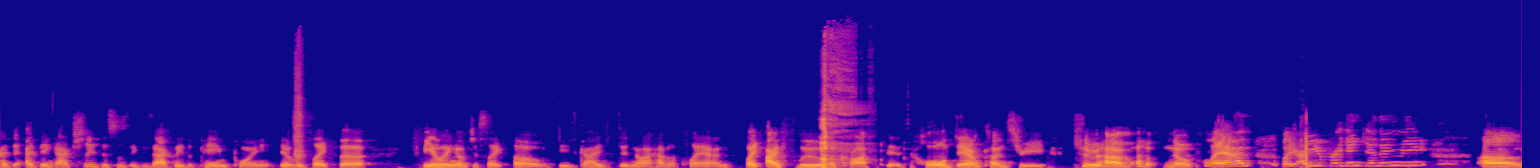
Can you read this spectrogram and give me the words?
I, th- I think actually this was exactly the pain point. It was like the feeling of just like, oh, these guys did not have a plan. Like I flew across the whole damn country to have a, no plan. Like, are you freaking kidding me? Um,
